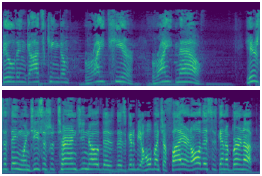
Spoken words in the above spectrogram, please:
building God's kingdom right here, right now. Here's the thing when Jesus returns, you know there's, there's going to be a whole bunch of fire and all this is going to burn up.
